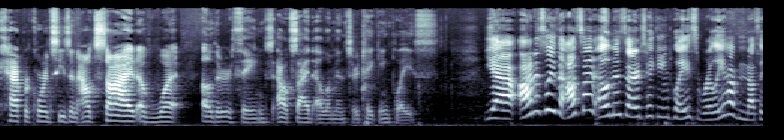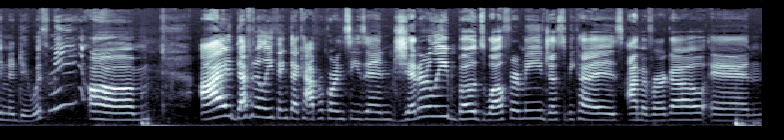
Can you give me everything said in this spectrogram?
Capricorn season outside of what other things, outside elements are taking place. Yeah, honestly, the outside elements that are taking place really have nothing to do with me. Um, I definitely think that Capricorn season generally bodes well for me just because I'm a Virgo and,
